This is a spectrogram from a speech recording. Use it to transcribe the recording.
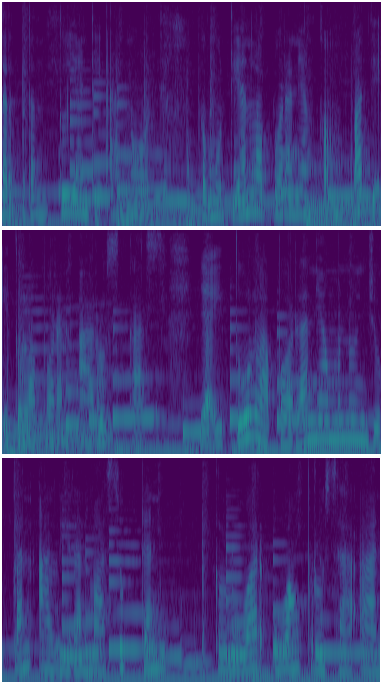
tertentu yang dianut. Kemudian laporan yang keempat yaitu laporan arus kas, yaitu laporan yang menunjukkan aliran masuk dan keluar uang perusahaan.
